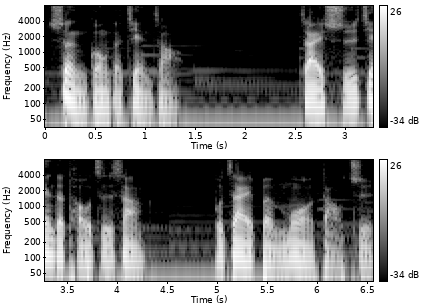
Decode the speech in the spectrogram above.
圣宫的建造，在时间的投资上，不再本末倒置。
